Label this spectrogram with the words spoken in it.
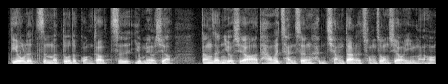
丢了这么多的广告，这有没有效？当然有效啊，它会产生很强大的从众效应嘛，哈。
